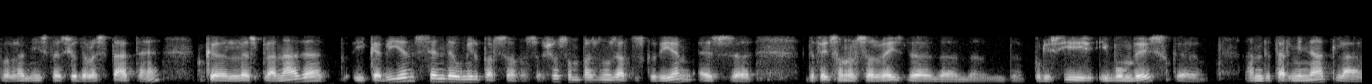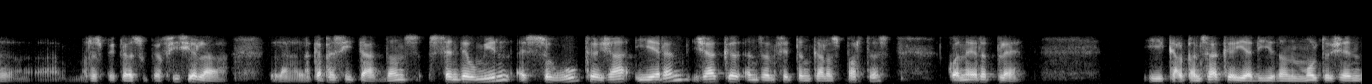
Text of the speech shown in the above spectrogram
per l'administració de l'Estat, eh, que l'esplanada hi cabien 110.000 persones. Això són pas nosaltres que ho diem, és, eh, de fet són els serveis de, de, de, de policia i bombers que han determinat la, respecte a la superfície la, la, la capacitat. Doncs 110.000 és segur que ja hi eren, ja que ens han fet tancar les portes quan era ple. I cal pensar que hi havia doncs, molta gent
